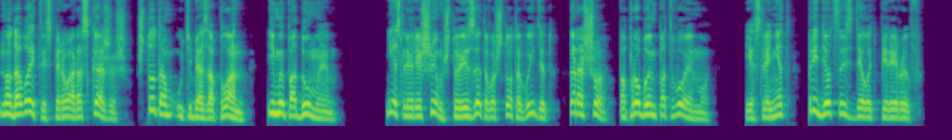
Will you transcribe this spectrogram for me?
«Но давай ты сперва расскажешь, что там у тебя за план, и мы подумаем. Если решим, что из этого что-то выйдет, хорошо, попробуем по-твоему. Если нет, придется сделать перерыв».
